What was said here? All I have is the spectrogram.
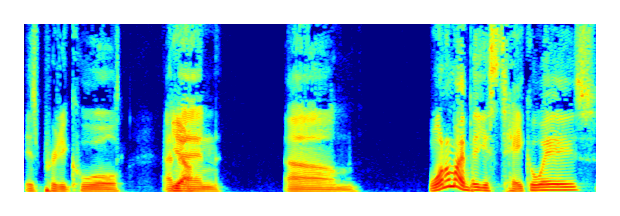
is pretty cool. And Yeah. then, um, one of my biggest takeaways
